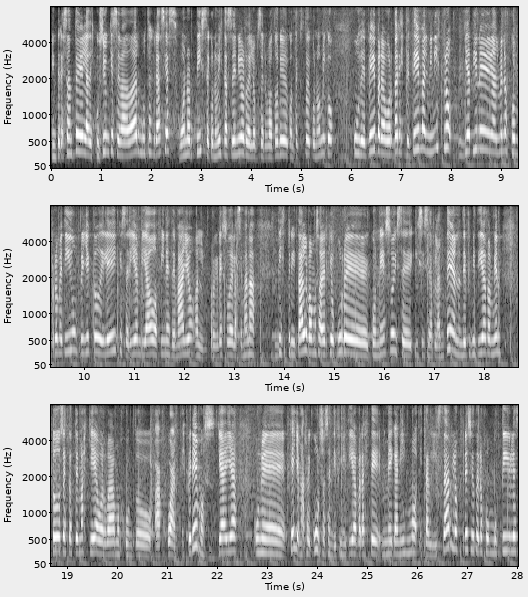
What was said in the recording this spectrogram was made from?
interesante la discusión que se va a dar. Muchas gracias. Juan Ortiz, economista senior del Observatorio del Contexto Económico UDP, para abordar este tema. El ministro ya tiene al menos comprometido un proyecto de ley que sería enviado a fines de mayo, al regreso de la semana distrital. Vamos a ver qué ocurre con eso y, si se plantean en definitiva también todos estos temas que abordábamos junto a Juan. Esperemos eh, que haya más recursos en definitiva para este mecanismo, estabilizar los precios de los combustibles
